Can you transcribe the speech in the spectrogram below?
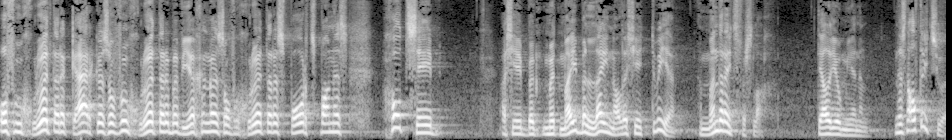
of hoe groter 'n kerk is of hoe groter 'n beweging is of hoe groter 'n sportspan is. God sê as jy met my belyn al is jy 2, 'n minderheidsverslag. Tel jou mening. En dit is altyd so.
